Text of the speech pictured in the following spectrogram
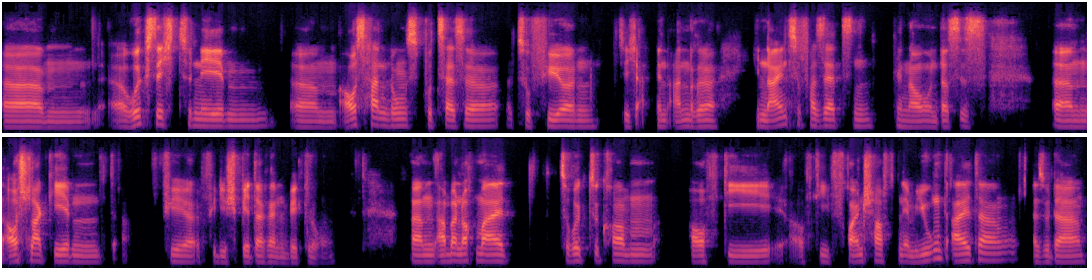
ähm, Rücksicht zu nehmen, ähm, Aushandlungsprozesse zu führen, sich in andere hineinzuversetzen. Genau, und das ist ähm, ausschlaggebend für, für die spätere Entwicklung. Ähm, aber nochmal zurückzukommen auf die, auf die Freundschaften im Jugendalter. Also da,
